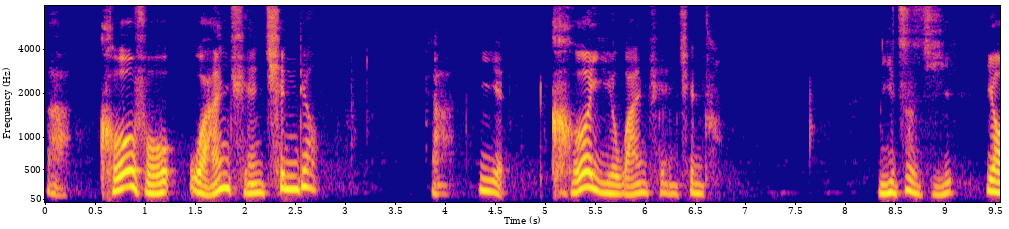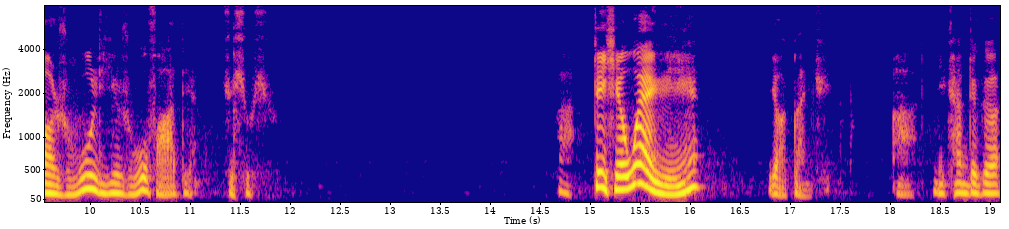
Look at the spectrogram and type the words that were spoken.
啊，可否完全清掉？啊，业。”可以完全清除，你自己要如理如法的去修学啊，这些外缘要断绝啊！你看这个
